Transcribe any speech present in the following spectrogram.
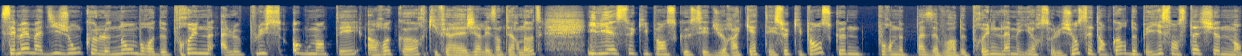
C'est même à Dijon que le nombre de prunes a le plus augmenté, un record qui fait réagir les internautes. Il y a ceux qui pensent que c'est du racket et ceux qui pensent que pour ne pas avoir de prunes, la meilleure solution, c'est encore de payer son stationnement.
